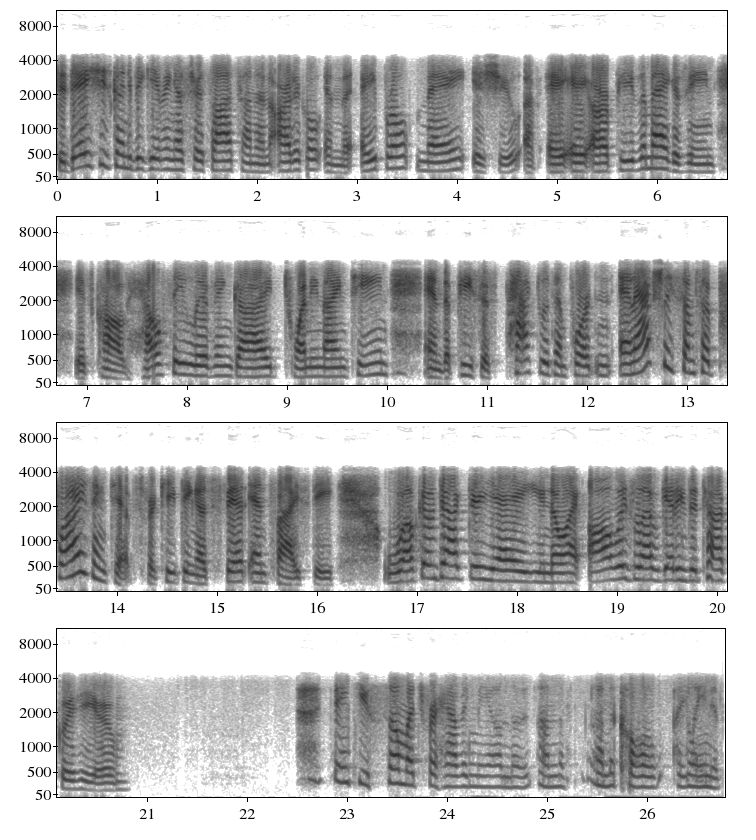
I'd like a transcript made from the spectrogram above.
Today, she's going to be giving us her thoughts on an article in the April May issue of AARP, the magazine. It's called Healthy Living Guide 2019, and the piece is packed with important and actually some surprising tips tips for keeping us fit and feisty. Welcome, Dr. Yeh. You know I always love getting to talk with you. Thank you so much for having me on the on the on the call, Eileen. It's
